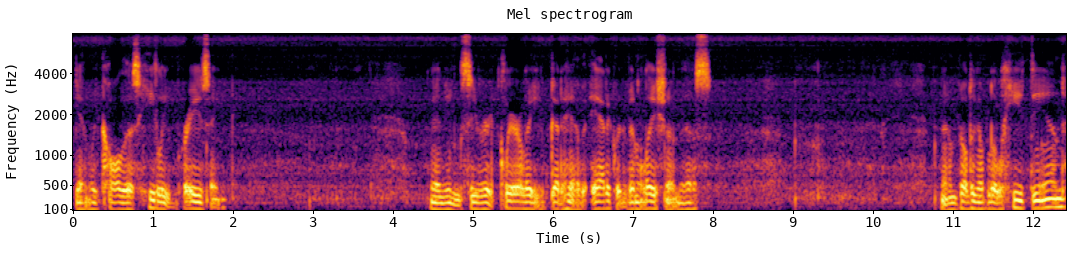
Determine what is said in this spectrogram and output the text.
Again, we call this Heli brazing. And you can see very clearly you've got to have adequate ventilation in this. And I'm building up a little heat at the end,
